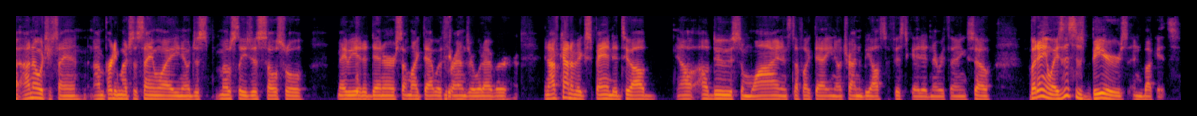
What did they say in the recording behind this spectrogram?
I I know what you're saying. I'm pretty much the same way. You know, just mostly just social, maybe at a dinner or something like that with Yeah. friends or whatever. And I've kind of expanded too. I'll I'll, I'll do some wine and stuff like that. You know, trying to be all sophisticated and everything. So, but anyways, this is beers and buckets.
